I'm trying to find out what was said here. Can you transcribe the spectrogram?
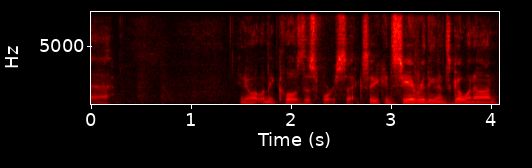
Ah. You know what, let me close this for a sec so you can see everything that's going on.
